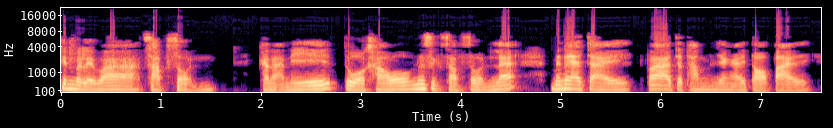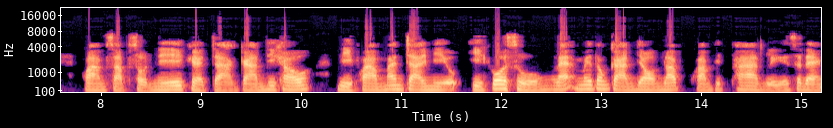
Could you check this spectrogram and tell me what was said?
ขึ้นมาเลยว่าสับสน ขณะนี้ตัวเขารู้สึกสับสนและไม่แน่ใจว่าจะทำยังไงต่อไป ความสับสนนี้เกิดจากการที่เขามีความมั่นใจมีอีโก้สูง และไม่ต้องการยอมรับความผิดพลาด หรือแสดง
